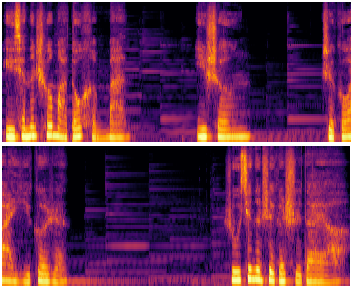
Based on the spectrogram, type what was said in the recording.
以前的车马都很慢，一生只够爱一个人。如今的这个时代啊。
